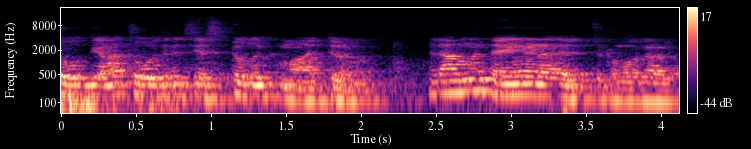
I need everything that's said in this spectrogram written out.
ചോദ്യം ആ ചോദ്യത്തിന് ജസ്റ്റ് ഒന്ന് മാറ്റുകയാണ്. രാമുവിന് തേങ്ങ എണ്ണാൻ ഏൽപ്പിച്ചിട്ട് മുതലാളി?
